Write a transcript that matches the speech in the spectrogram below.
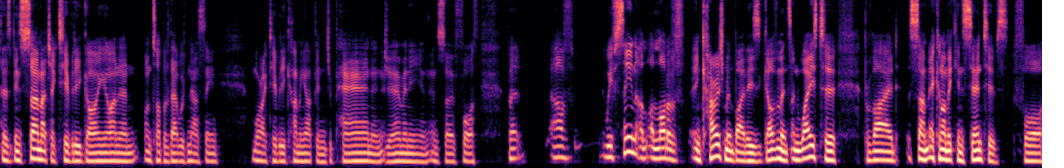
there's been so much activity going on, and on top of that, we've now seen more activity coming up in Japan and Germany and, and so forth. But I've we've seen a, a, lot of encouragement by these governments and ways to provide some economic incentives for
